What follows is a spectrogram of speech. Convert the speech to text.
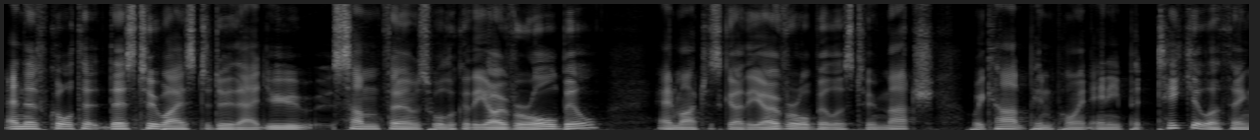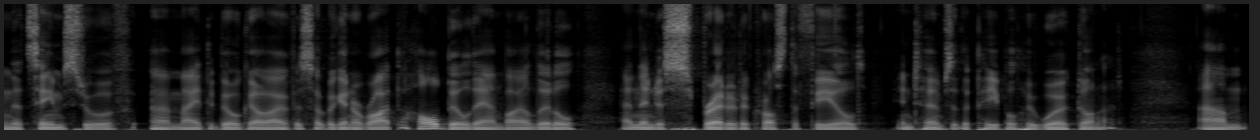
And of course, there's two ways to do that. You some firms will look at the overall bill and might just go, the overall bill is too much. We can't pinpoint any particular thing that seems to have uh, made the bill go over, so we're going to write the whole bill down by a little and then just spread it across the field in terms of the people who worked on it. Um,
